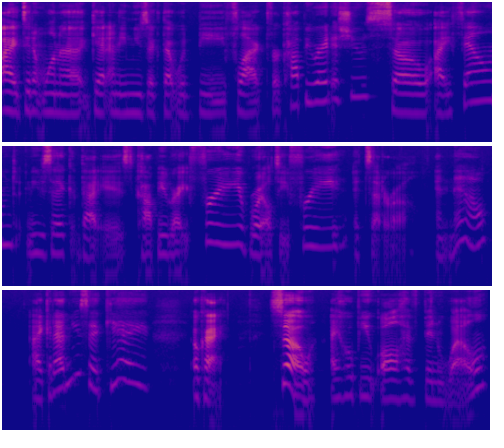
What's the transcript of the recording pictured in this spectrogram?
I didn't want to get any music that would be flagged for copyright issues. So I found music that is copyright free, royalty free, etc. And now I could add music. Yay! Okay, so I hope you all have been well.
